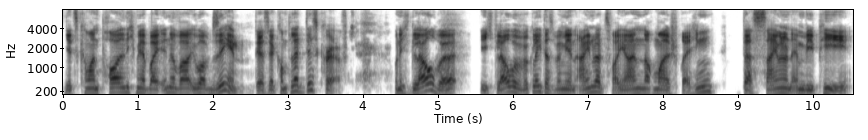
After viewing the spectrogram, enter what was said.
jetzt kann man Paul nicht mehr bei Innova überhaupt sehen. Der ist ja komplett Discraft. Und ich glaube, ich glaube wirklich, dass wenn wir in ein oder zwei Jahren nochmal sprechen, dass Simon und MVP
